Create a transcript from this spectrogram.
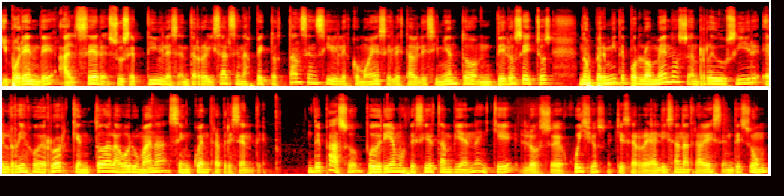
Y por ende, al ser susceptibles de revisarse en aspectos tan sensibles como es el establecimiento de los hechos, nos permite por lo menos reducir el riesgo de error que en toda labor humana se encuentra presente. De paso, podríamos decir también que los eh, juicios que se realizan a través de Zoom,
